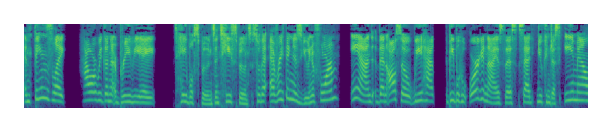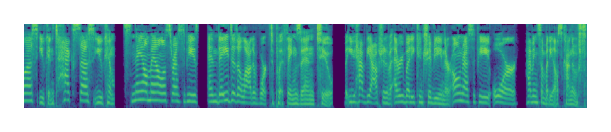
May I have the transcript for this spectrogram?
and things like how are we going to abbreviate tablespoons and teaspoons so that everything is uniform. And then also we had the people who organized this said you can just email us, you can text us, you can snail mail recipes. And they did a lot of work to put things in too. But you have the option of everybody contributing their own recipe or having somebody else kind of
